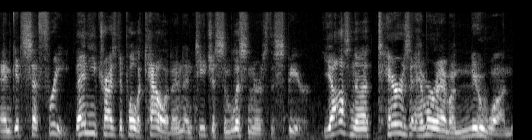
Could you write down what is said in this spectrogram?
and gets set free. Then he tries to pull a Kaladin and teaches some listeners the spear. Jasnah tears Amaram a new one,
